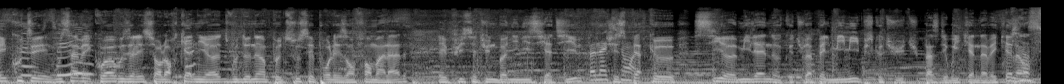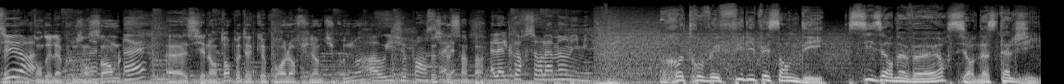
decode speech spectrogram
Écoutez, vous savez quoi Vous allez sur leur cagnotte, vous donnez un peu de sous, c'est pour les enfants malades. Et puis c'est une bonne initiative. J'espère que si euh, Mylène, que tu appelles Mimi, puisque tu, tu passes des week-ends avec elle, Bien hein, vous faites- sûr. vous tendez la pelouse ensemble, Ouais. euh, si elle entend, peut-être qu'elle pourra leur filer un petit coup de main. Ah oui, je pense. Ce serait elle, sympa. elle a le corps sur la main, Mimi. Retrouvez Philippe et Sandy, 6h-9h sur Nostalgie.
